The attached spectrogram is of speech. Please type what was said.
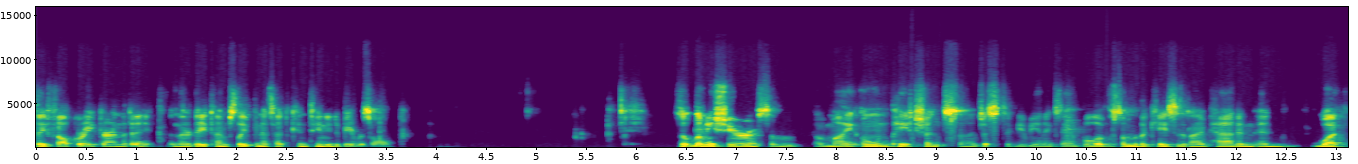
they felt great during the day and their daytime sleepiness had continued to be resolved. So let me share some of my own patients, uh, just to give you an example of some of the cases that I've had and, and what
